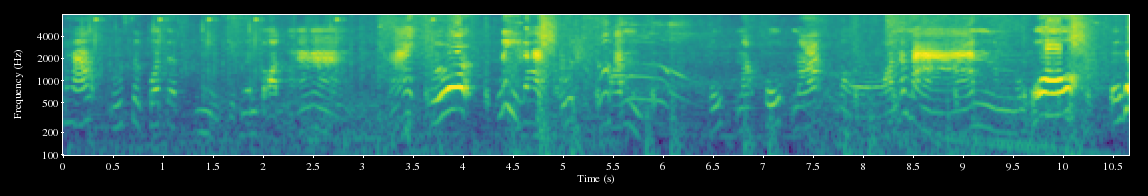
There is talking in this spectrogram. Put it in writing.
นะคะรู้สึกว่าจะนี่เก็บเงินก่อนอ่าไอ้เออนี่นะอุ๊ยฟันปุ๊บนะปุ๊บนะหนอนนะมันโอ้โหโอ้โห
